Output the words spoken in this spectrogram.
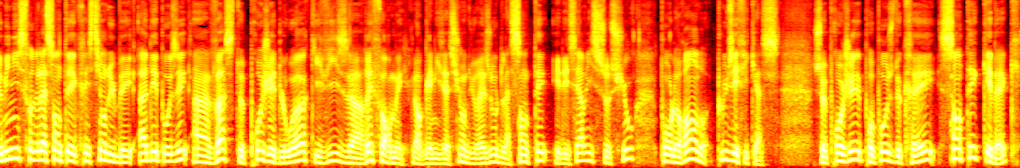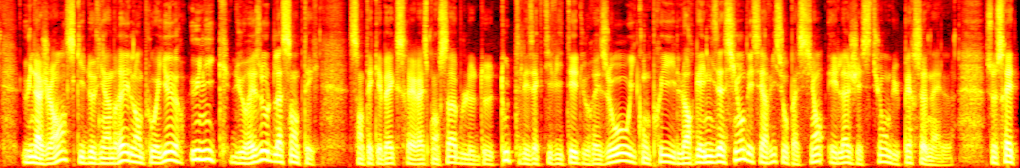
Le ministre de la Santé, Christian Dubé, a déposé un vaste projet de loi qui vise à réformer l'organisation du réseau de la santé et des services sociaux pour le rendre plus efficace. Ce projet propose de créer Santé Québec, une agence qui deviendrait l'employeur unique du réseau de la santé. Santé Québec serait responsable de toutes les activités du réseau, y compris l'organisation des services aux patients et la gestion du personnel. Ce serait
